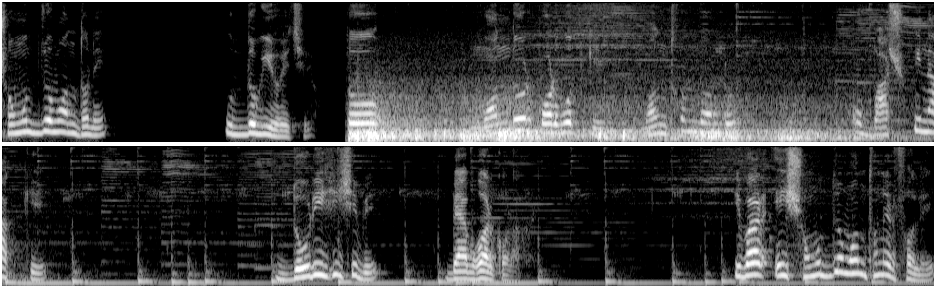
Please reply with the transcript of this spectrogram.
সমুদ্র মন্থনে উদ্যোগী হয়েছিল তো মন্দর পর্বতকে, মন্থন দণ্ড ও বাসুকি নাগকে দড়ি হিসেবে ব্যবহার করা হয় এবার এই সমুদ্র মন্থনের ফলে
